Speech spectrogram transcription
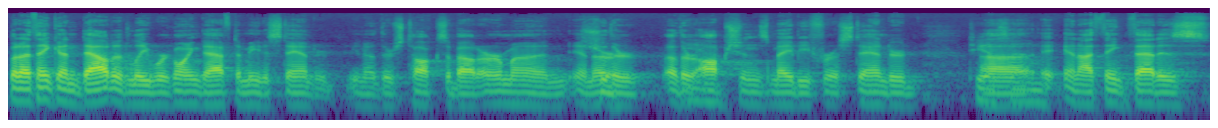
But I think undoubtedly, we're going to have to meet a standard. You know, there's talks about IRMA and, and other, other options maybe for a standard. Uh. And I think that is,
